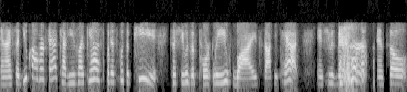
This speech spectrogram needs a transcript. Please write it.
And I said, "You call her Fat Cat?" He's like, "Yes, but it's with a P because she was a portly, wide, stocky cat, and she was very hurt." and so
